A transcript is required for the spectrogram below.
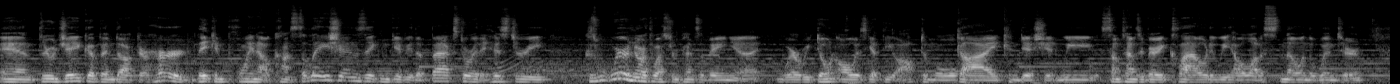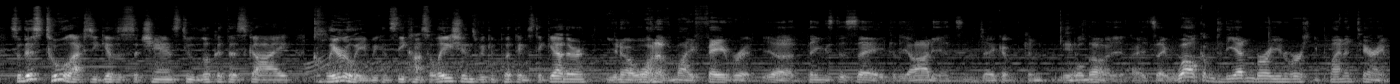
And through Jacob and Dr. Hurd, they can point out constellations, they can give you the backstory, the history, because we're in northwestern Pennsylvania where we don't always get the optimal sky condition. We sometimes are very cloudy, we have a lot of snow in the winter. So this tool actually gives us a chance to look at the sky clearly. We can see constellations, we can put things together. You know, one of my favorite uh, things to say to the audience, and Jacob can Yeah. will know it. I'd say, "Welcome to the Edinboro University Planetarium."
